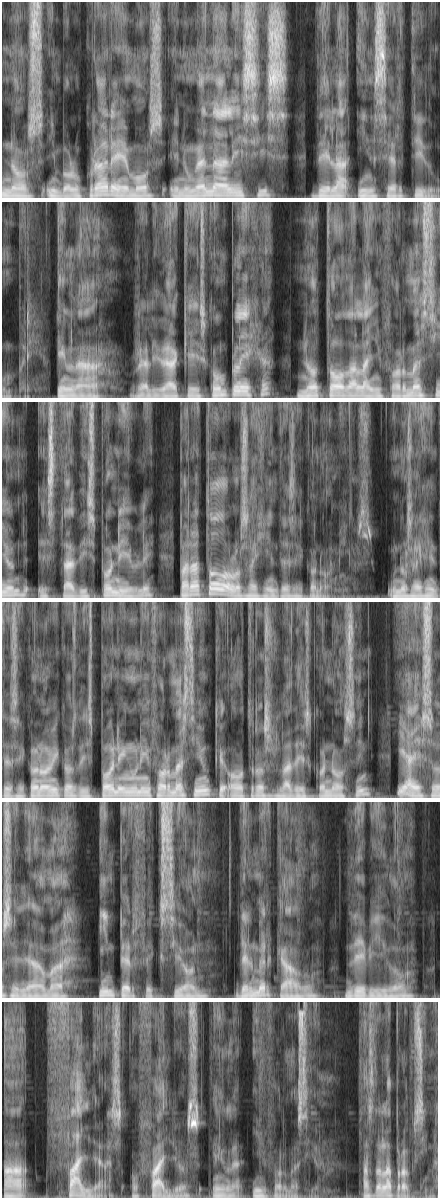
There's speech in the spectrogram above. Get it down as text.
nos involucraremos en un análisis de la incertidumbre. En la realidad que es compleja, no toda la información está disponible para todos los agentes económicos. Unos agentes económicos disponen una información que otros la desconocen y a eso se llama imperfección del mercado debido a fallas o fallos en la información. Hasta la próxima.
